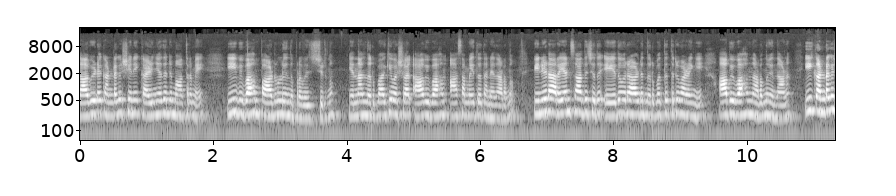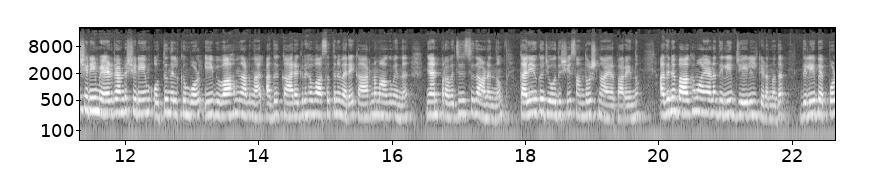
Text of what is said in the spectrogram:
കാവ്യയുടെ കണ്ടകശേനി കഴിഞ്ഞതിന് മാത്രമേ ഈ വിവാഹം പാടുള്ളൂ എന്ന് പ്രവചിച്ചിരുന്നു. എന്നാൽ നിർഭാഗ്യവശാൽ ആ വിവാഹം ആ സമയത്ത് തന്നെ നടന്നു. പിന്നീട് അറിയാൻ സാധിച്ചത് ഏതോ ഒരാളുടെ നിർബന്ധത്തിന് വഴങ്ങി ആ വിവാഹം നടന്നു എന്നാണ്. ഈ കണ്ടകശനിയും ഏഴരാണ്ട് ശനിയും ഒത്തുനിൽക്കുമ്പോൾ ഈ വിവാഹം നടന്നാൽ അത് കാരഗൃഹവാസത്തിന് വരെ കാരണമാകുമെന്ന് ഞാൻ പ്രവചിച്ചതാണെന്നും കലിയുഗ ജ്യോതിഷി സന്തോഷ് നായർ പറയുന്നു. അതിന്റെ ഭാഗമായാണ് ദിലീപ് ജയിലിൽ കിടന്നത്. ദിലീപ് എപ്പോൾ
